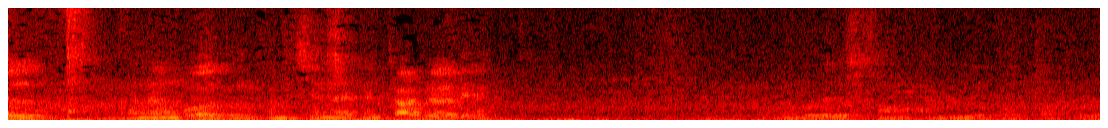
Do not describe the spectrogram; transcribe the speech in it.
个反正我可能现在先照这点，我这个床反正也在照这里。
